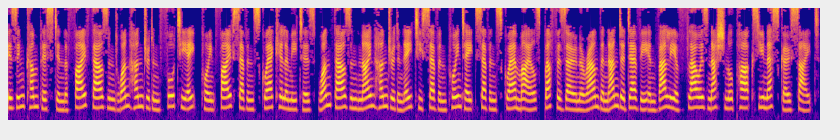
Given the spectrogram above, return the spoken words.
is encompassed in the 5148.57 square kilometers, 1987.87 square miles buffer zone around the Nanda Devi and Valley of Flowers National Parks UNESCO UNESCO site.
